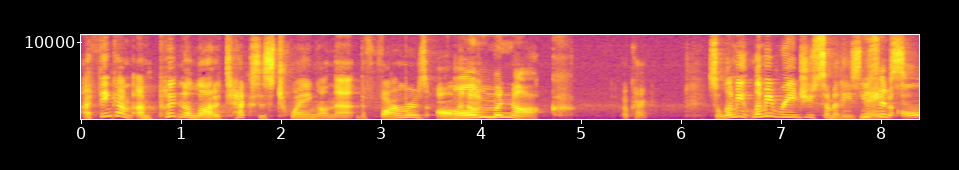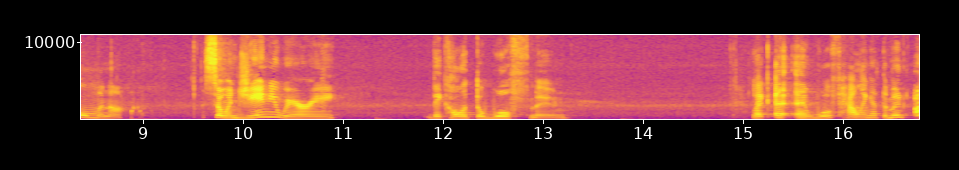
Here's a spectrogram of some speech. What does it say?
I think I'm, I'm putting a lot of Texas twang on that. The Farmer's Almanac. Almanac. okay. So let me let me read you some of these You names. said almanac. So in January, they call it the wolf moon. Like a, a wolf howling at the moon. Arr!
